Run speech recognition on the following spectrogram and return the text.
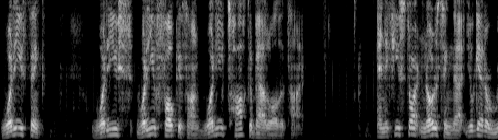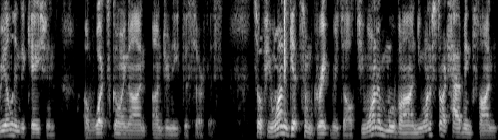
What do you think what do you what do you focus on? What do you talk about all the time? And if you start noticing that, you'll get a real indication of what's going on underneath the surface. So if you want to get some great results, you want to move on, you want to start having fun,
